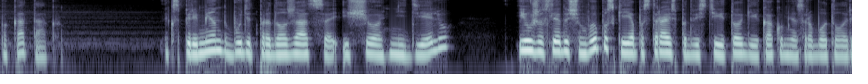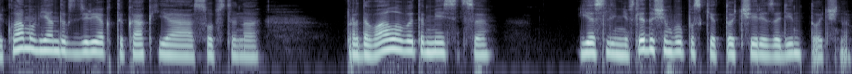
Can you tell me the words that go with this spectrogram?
Пока так. Эксперимент будет продолжаться еще неделю, и уже в следующем выпуске я постараюсь подвести итоги, как у меня сработала реклама в Яндекс Директ, и как я, собственно, продавала в этом месяце. Если не в следующем выпуске, то через один точно.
